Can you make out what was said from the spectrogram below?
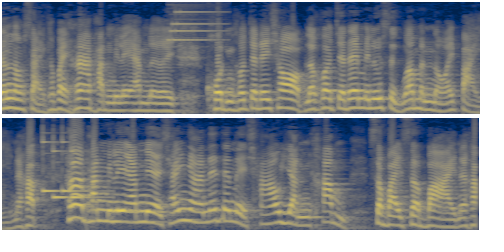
งั้นเราใส่เข้าไป 5,000 มิลลิแอมเลย คนเขาจะได้ชอบ แล้วก็จะได้ไม่รู้สึกว่ามันน้อยไปนะครับ 5,000 มิลลิแอมเนี่ยใช้งานได้ตั้งแต่เช้ายันค่ำสบายๆนะครับ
